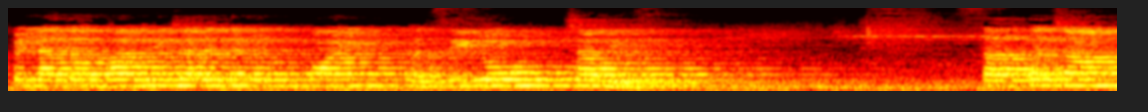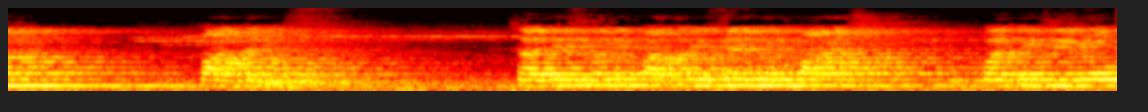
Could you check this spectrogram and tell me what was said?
પહેલા તો ભાગ વિચારે તેનો પોઈન્ટ ઝીરો ચાલીસ. સાત પચાસ પાંત્રીસ. ચાલીસમાંથી પાંત્રીસ જાય તો પાંચ. ઉપરથી ઝીરો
